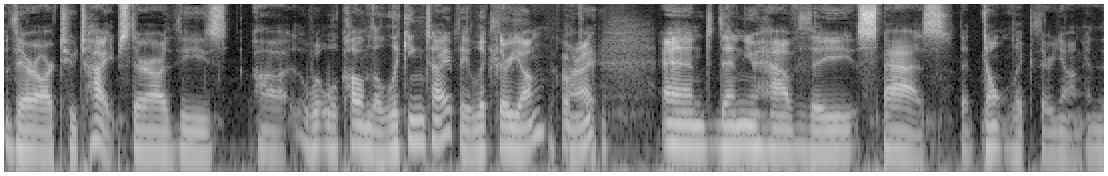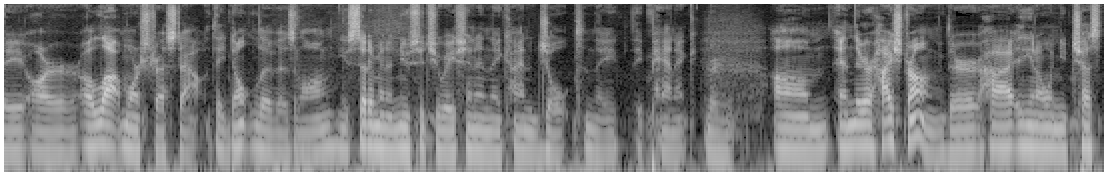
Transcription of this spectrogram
there are two types. There are these uh, we'll, call them the licking type. They lick their young. All right. And then you have the spaz that don't lick their young, and they are a lot more stressed out. They don't live as long. You set them in a new situation, and they kind of jolt and they, they panic. right Um, and they're high strung. They're high. You know, when you chest,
